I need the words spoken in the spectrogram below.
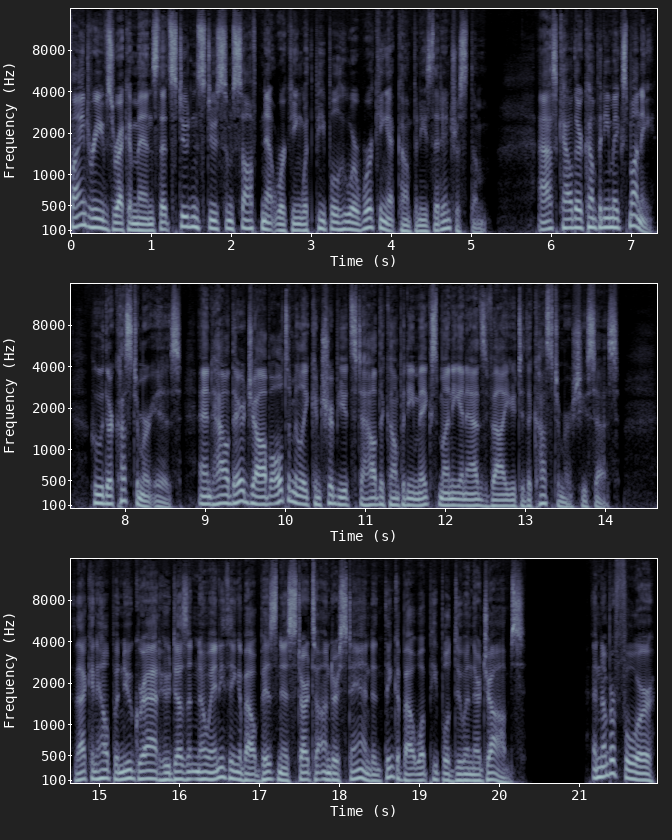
Feind Reeves recommends that students do some soft networking with people who are working at companies that interest them. Ask how their company makes money, who their customer is, and how their job ultimately contributes to how the company makes money and adds value to the customer, she says. That can help a new grad who doesn't know anything about business start to understand and think about what people do in their jobs. And number four,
